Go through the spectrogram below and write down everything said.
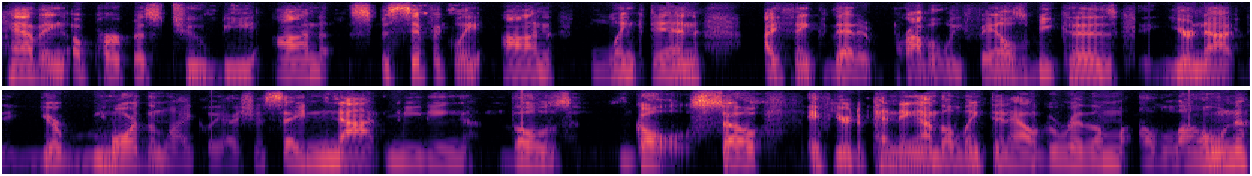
having a purpose to be on specifically on LinkedIn, I think that it probably fails because you're not, you're more than likely, I should say, not meeting those goals. So if you're depending on the LinkedIn algorithm alone,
